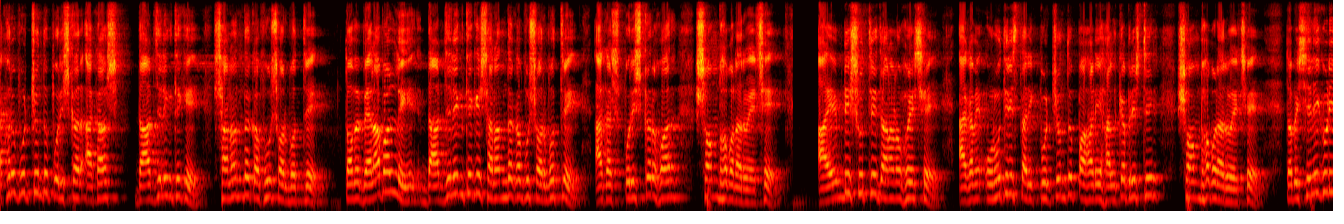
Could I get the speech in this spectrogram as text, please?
এখনও পর্যন্ত পরিষ্কার আকাশ, দার্জিলিং থেকে সানন্দা কাফু সর্বত্রে। তবে বেলা বাড়লে দার্জিলিং থেকে সানন্দা কাপু সর্বত্রে আকাশ পরিষ্কার হওয়ার সম্ভাবনা রয়েছে। আইএমডি সূত্রে জানানো হয়েছে, আগামী উনত্রিশ তারিখ পর্যন্ত পাহাড়ে হালকা বৃষ্টির সম্ভাবনা রয়েছে। তবে শিলিগুড়ি,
